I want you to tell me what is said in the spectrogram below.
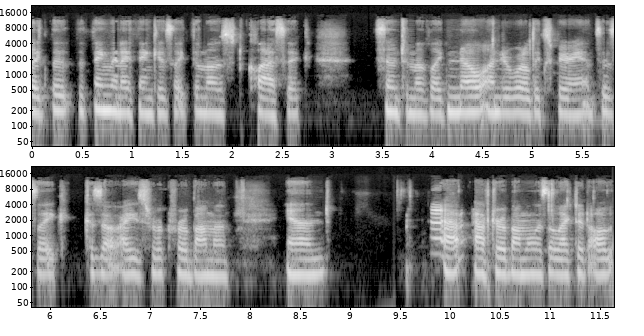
like the the thing that i think is like the most classic symptom of like no underworld experience is like because i used to work for obama and after Obama was elected, all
